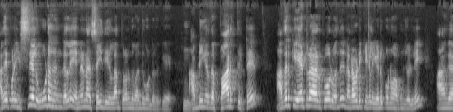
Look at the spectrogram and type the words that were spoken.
அதே போல் இஸ்ரேல் ஊடகங்களில் என்னென்ன செய்திகள்லாம் தொடர்ந்து வந்து கொண்டு இருக்கு. அப்படிங்கிறத பார்த்துட்டு அதற்கு ஏற்றாற்போல் வந்து நடவடிக்கைகளை எடுக்கணும் அப்படின்னு சொல்லி அங்கே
